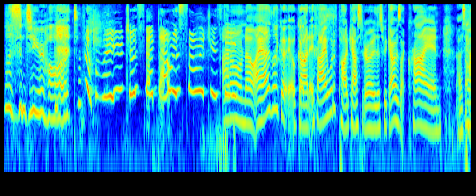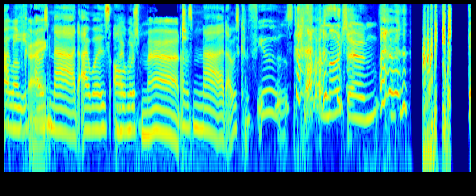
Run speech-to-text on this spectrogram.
Listen to your heart. The way you just said that was so interesting. I don't know. I had like a oh god. If I would have podcasted earlier this week, I was like crying. I was Oh, I happy. love I was mad. I was all I over. was mad. I was mad. I was confused. emotions.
